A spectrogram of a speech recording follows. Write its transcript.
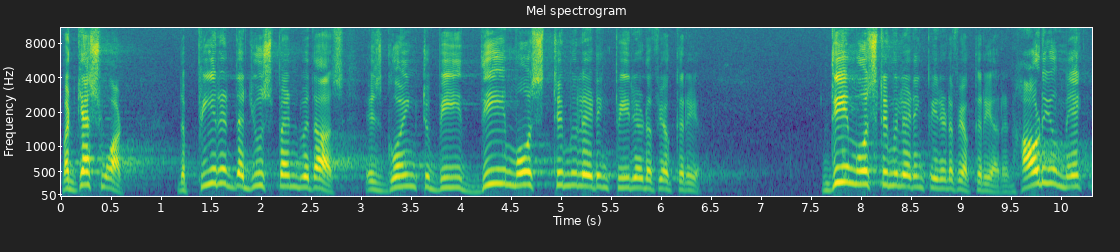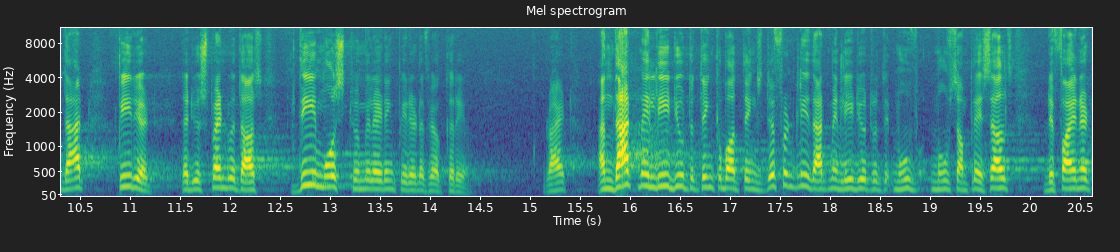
but guess what? the period that you spend with us is going to be the most stimulating period of your career. The most stimulating period of your career. And how do you make that period that you spend with us the most stimulating period of your career? Right? And that may lead you to think about things differently. That may lead you to move, move someplace else, define it.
